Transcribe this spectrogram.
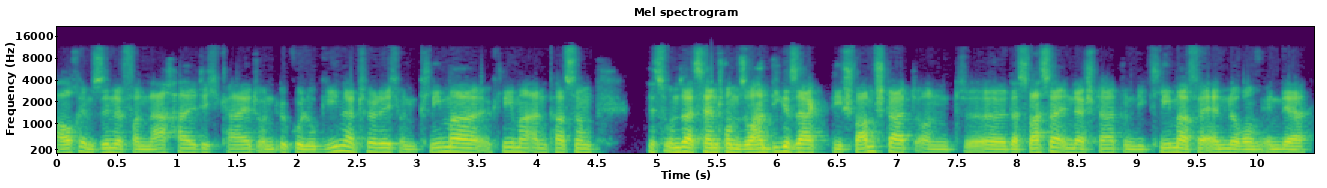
auch im Sinne von Nachhaltigkeit und Ökologie natürlich und Klima, Klimaanpassung ist unser Zentrum. So haben die gesagt, die Schwammstadt und das Wasser in der Stadt und die Klimaveränderung in der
